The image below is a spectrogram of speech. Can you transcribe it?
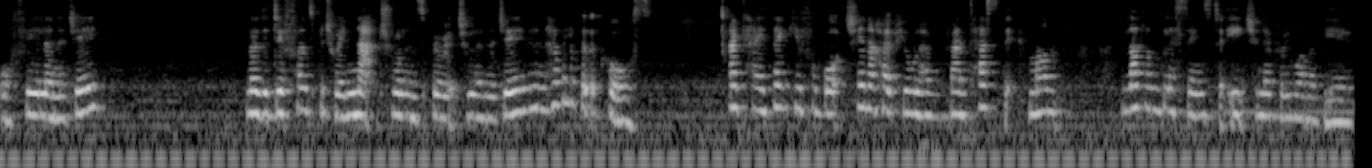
or feel energy, know the difference between natural and spiritual energy, then have a look at the course. Okay, thank you for watching. I hope you all have a fantastic month. Love and blessings to each and every one of you.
